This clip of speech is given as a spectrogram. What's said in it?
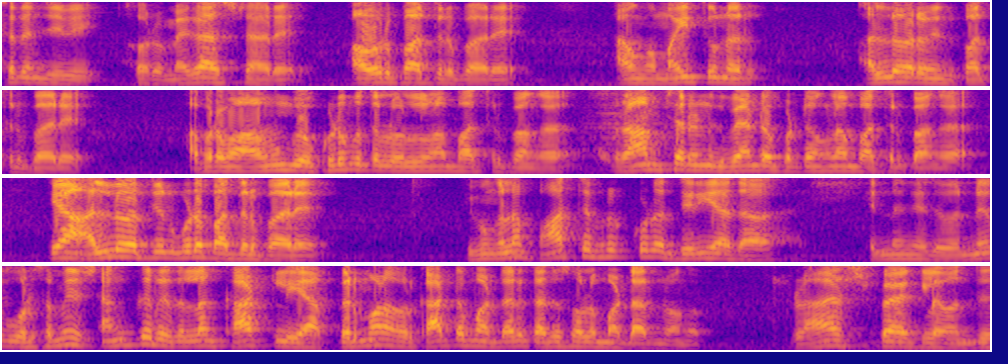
சிரஞ்சீவி அவர் மெகா ஸ்டாரு அவர் பார்த்துருப்பாரு. அவங்க மைத்துனர் அல்லு அரவிந்த் பார்த்துருப்பாரு. அப்புறமா அவங்க குடும்பத்தில் உள்ளவங்களாம் பார்த்துருப்பாங்க. ராம் சரணுக்கு வேண்டப்பட்டவங்களாம் பார்த்துருப்பாங்க. ஏன் அல்லு அர்ஜுன் கூட பார்த்துருப்பாரு. இவங்கெல்லாம் பார்த்த பிறகு கூட தெரியாதா? என்னங்க இது ஒன்று ஒரு சமயம் சங்கர் இதெல்லாம் காட்டலையா? பெரும்பாலும் அவர் காட்ட மாட்டார் கதை சொல்ல மாட்டாருன்னுவாங்க. ஃப்ளாஷ்பேக்கில் வந்து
